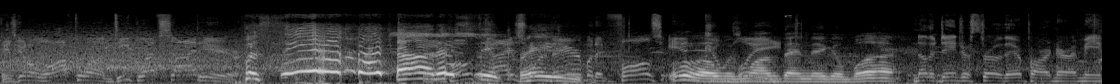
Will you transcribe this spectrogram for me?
He's going to loft one deep left side here. Pussy! oh, that shit crazy. There, but it falls oh, was lost that nigga, boy. Another dangerous throw there, partner. I mean,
